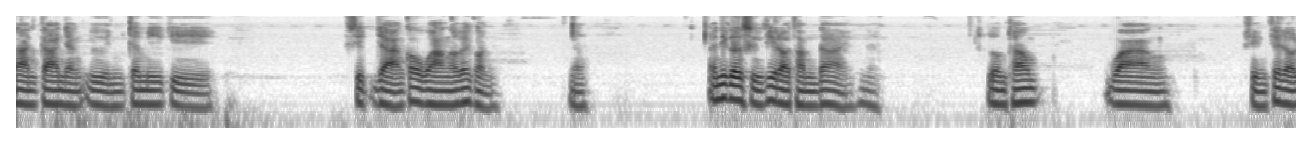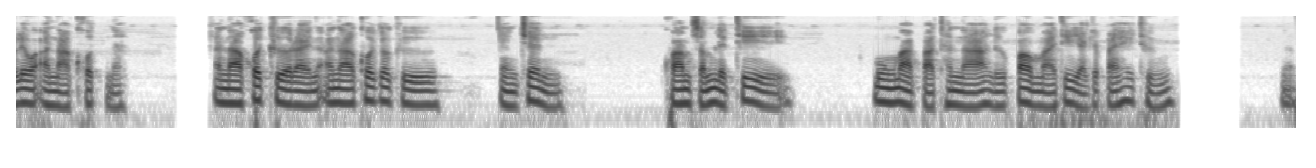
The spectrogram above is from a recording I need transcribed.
งานการอย่างอื่นจะมีกี่สิบอย่างก็วางเอาไว้ก่อนนะอันนี้ก็สิ่งที่เราทำได้นะรวมทั้งวางสิ่งที่เราเรียกว่าอนาคตนะ อนาคตคืออะไรนะอนาคตก็คืออย่างเช่น ความสำเร็จที่มุ่งมา่ปรารถนาหรือเป้าหมายที่อยากจะไปให้ถึงนะ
